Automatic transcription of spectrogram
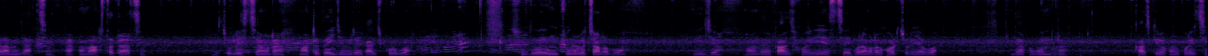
আর আমি যাচ্ছি। এখন রাস্তাতে আছি। চলে এসছি আমরা মাঠেতে, এই জমিটায় কাজ করব। শুধু ওই উঁচুগুলো চালাবো। এই যে আমাদের কাজ হয়ে এসছে এরপর আমরা ঘর চলে যাব। দেখো বন্ধুরা, কাজ কীরকম করেছি।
